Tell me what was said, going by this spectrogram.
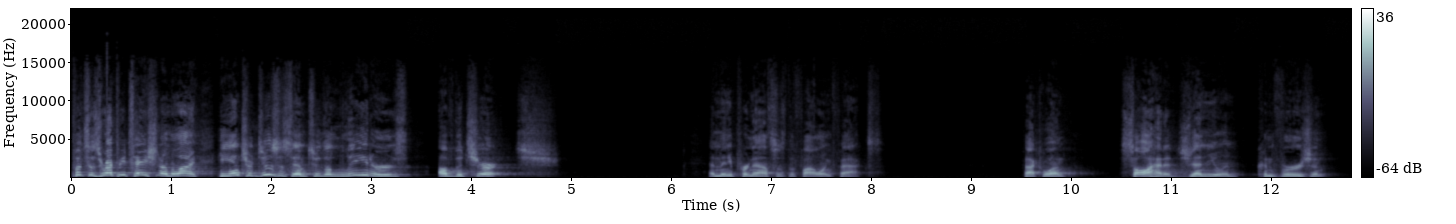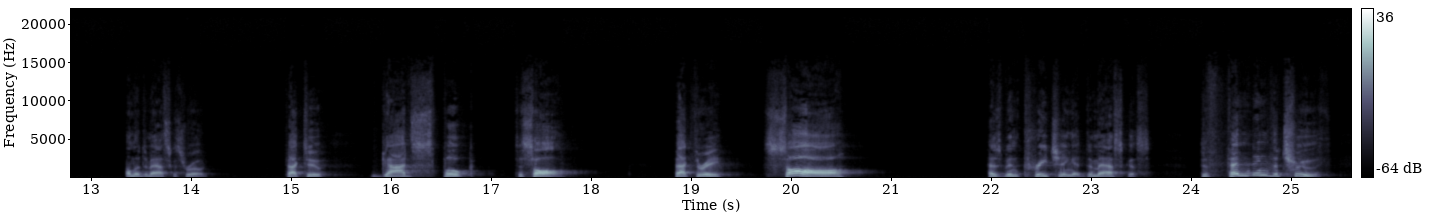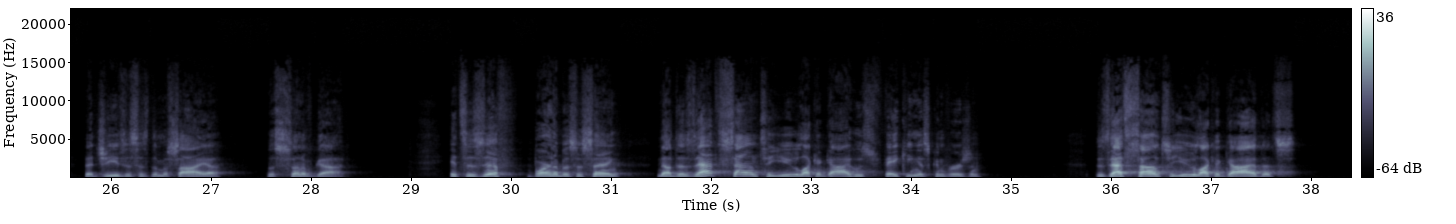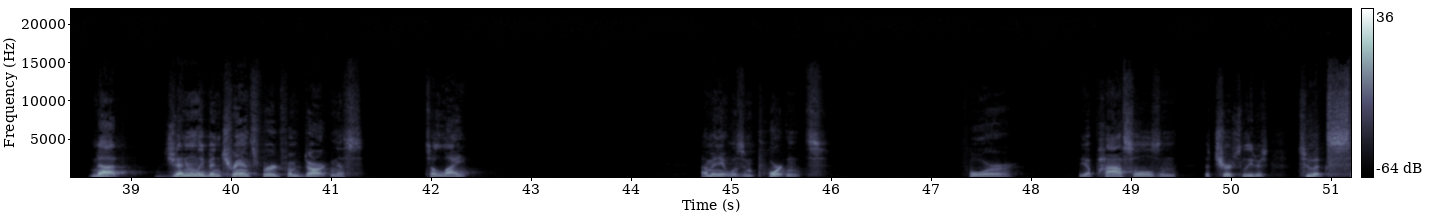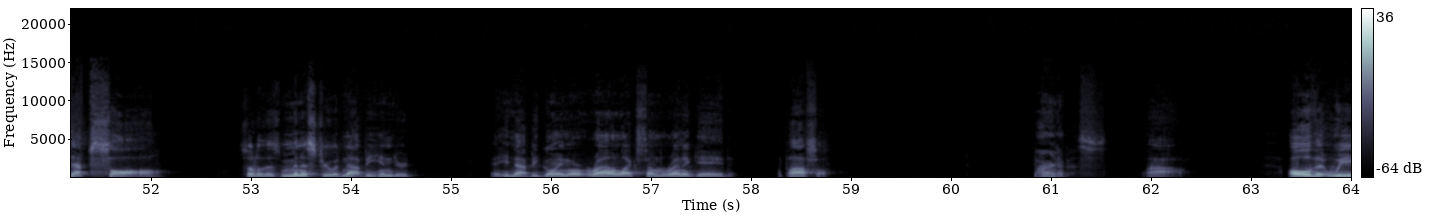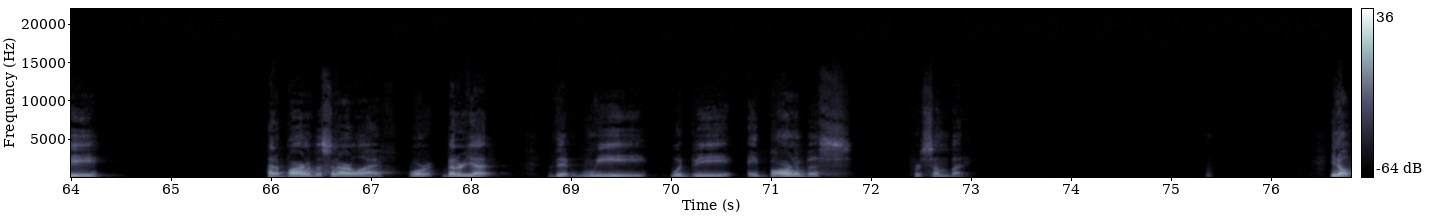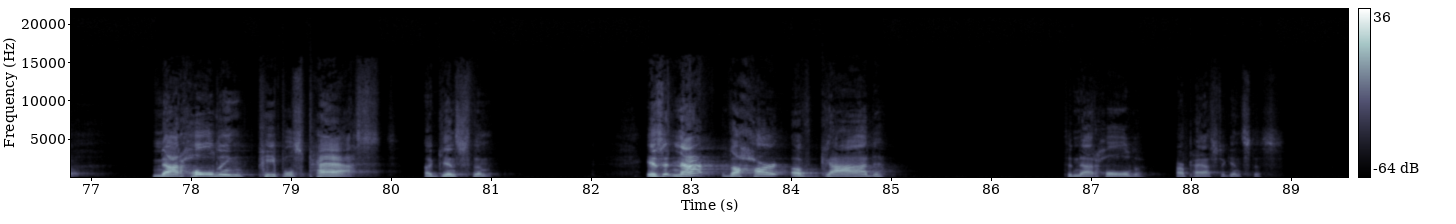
puts his reputation on the line. He introduces him to the leaders of the church. And then he pronounces the following facts. Fact one Saul had a genuine conversion on the Damascus Road. Fact two God spoke to Saul. Fact three Saul has been preaching at Damascus, defending the truth that Jesus is the Messiah, the Son of God. It's as if Barnabas is saying, now, does that sound to you like a guy who's faking his conversion? Does that sound to you like a guy that's not generally been transferred from darkness to light? I mean, it was important for the apostles and the church leaders to accept Saul so that his ministry would not be hindered and he'd not be going around like some renegade apostle. Barnabas. Wow. Oh, that we had a Barnabas in our life, or better yet, that we would be a Barnabas for somebody. You know, not holding people's past against them. Is it not the heart of God to not hold our past against us?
